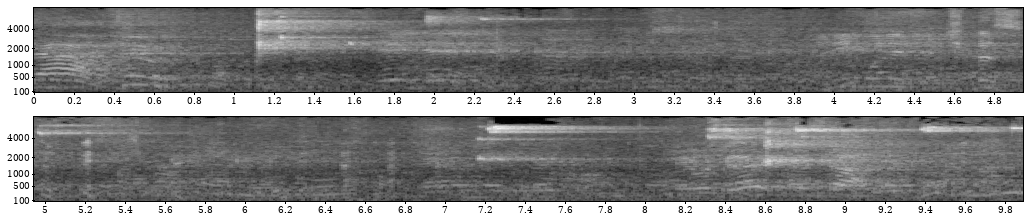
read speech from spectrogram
Down, shoot. Anyone. Here we go, good shot.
